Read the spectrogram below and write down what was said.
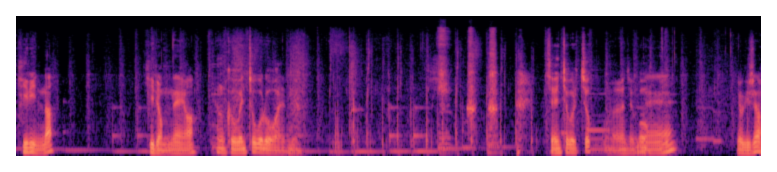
길이 있나? 길이 없네요. 형, 그 왼쪽으로 가야 돼요. 저 왼쪽으로 쭉 와가지고 네. 여기죠?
